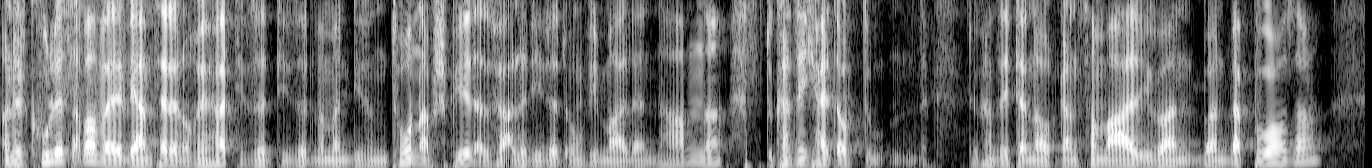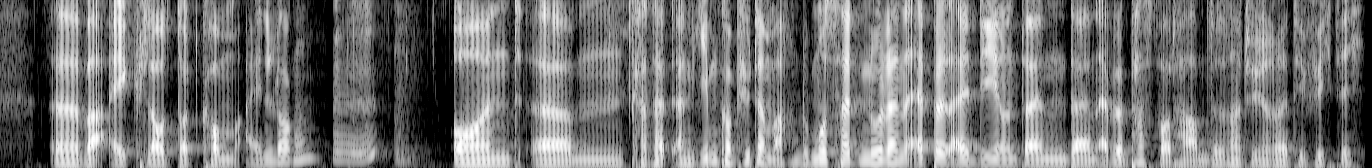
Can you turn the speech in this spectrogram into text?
Und das Coole ist aber, weil wir haben es ja dann auch gehört, diese, diese, wenn man diesen Ton abspielt, also für alle, die das irgendwie mal dann haben, ne, du kannst dich halt auch, du, du kannst dich dann auch ganz normal über, einen- über einen Webbrowser äh, bei iCloud.com einloggen und ähm, kannst halt an jedem Computer machen. Du musst halt nur deine Apple-ID und dein, dein Apple-Passwort haben. Das ist natürlich relativ wichtig.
